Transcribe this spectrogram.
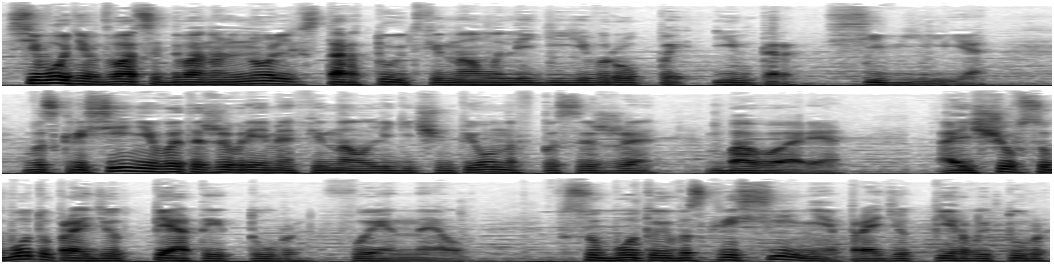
Сегодня в 22.00 стартует финал Лиги Европы Интер Севилья. В воскресенье в это же время финал Лиги Чемпионов ПСЖ Бавария. А еще в субботу пройдет пятый тур ФНЛ. В субботу и воскресенье пройдет первый тур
